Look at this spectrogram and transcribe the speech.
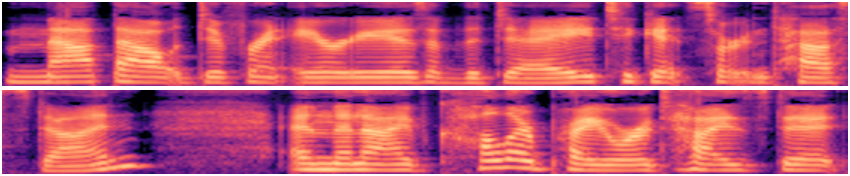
map out different areas of the day to get certain tasks done. And then I've color prioritized it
